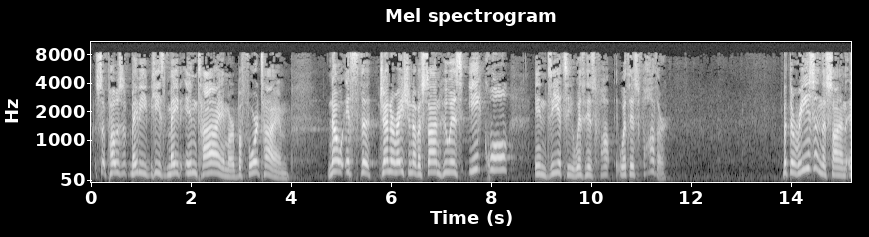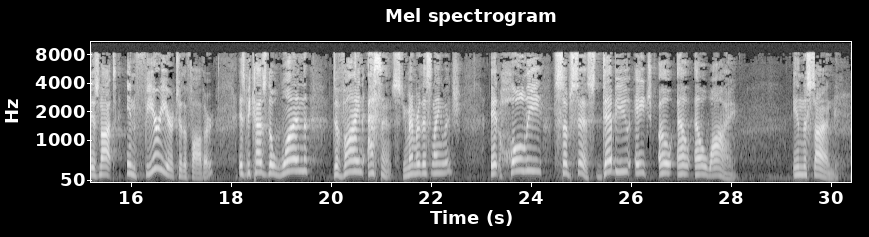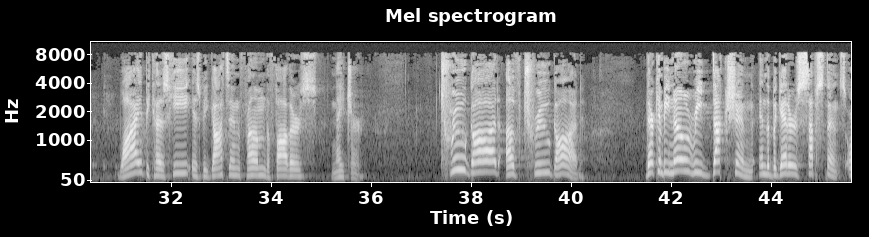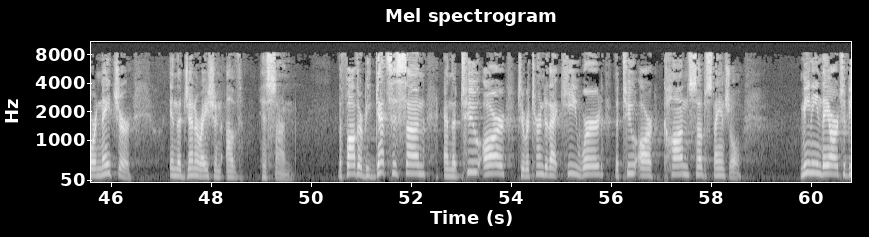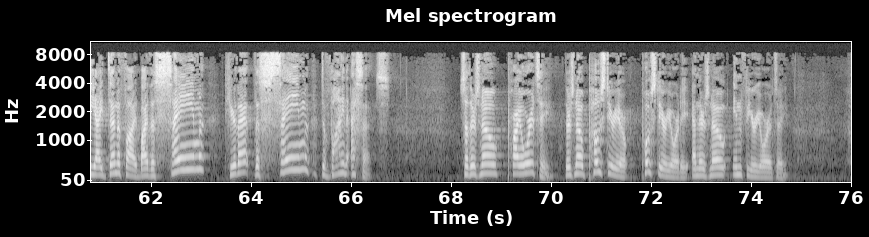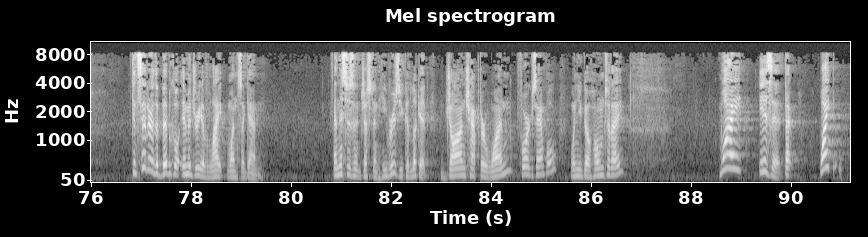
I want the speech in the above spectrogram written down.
Suppose maybe he's made in time or before time. No, it's the generation of a son who is equal in deity with his, with his father. But the reason the Son is not inferior to the Father is because the one divine essence, you remember this language? It wholly subsists, W-H-O-L-L-Y, in the Son. Why? Because He is begotten from the Father's nature. True God of true God. There can be no reduction in the begetter's substance or nature in the generation of his son. The father begets his son and the two are, to return to that key word, the two are consubstantial. Meaning they are to be identified by the same, hear that? The same divine essence. So there's no priority. There's no posterior, posteriority and there's no inferiority. Consider the biblical imagery of light once again. And this isn't just in Hebrews. You could look at John chapter 1, for example, when you go home today. Why is it that, why,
